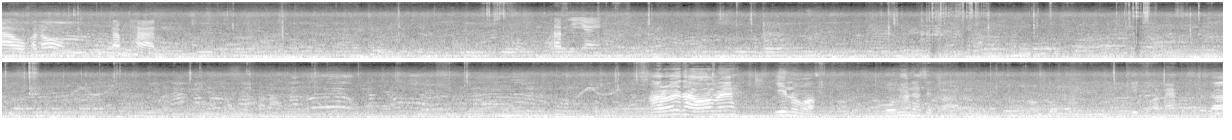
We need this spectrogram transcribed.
าวขนมตำถาดทำยังไง เอาเลยถามว่าไหมยินบ่บ่โบมีน่าสิบบาทกินหน่อยไหมจ้ะ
